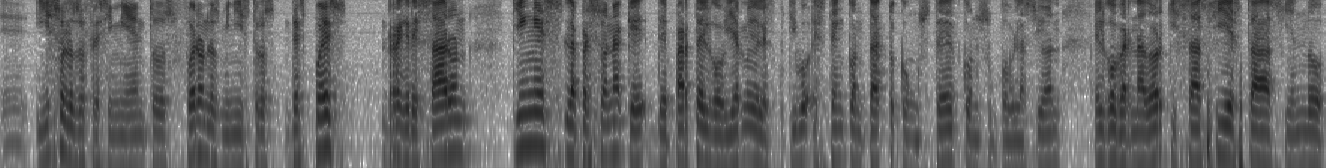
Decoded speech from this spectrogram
eh, hizo los ofrecimientos, fueron los ministros, después regresaron. ¿Quién es la persona que de parte del gobierno y del Ejecutivo está en contacto con usted, con su población? ¿El gobernador quizás sí está haciendo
